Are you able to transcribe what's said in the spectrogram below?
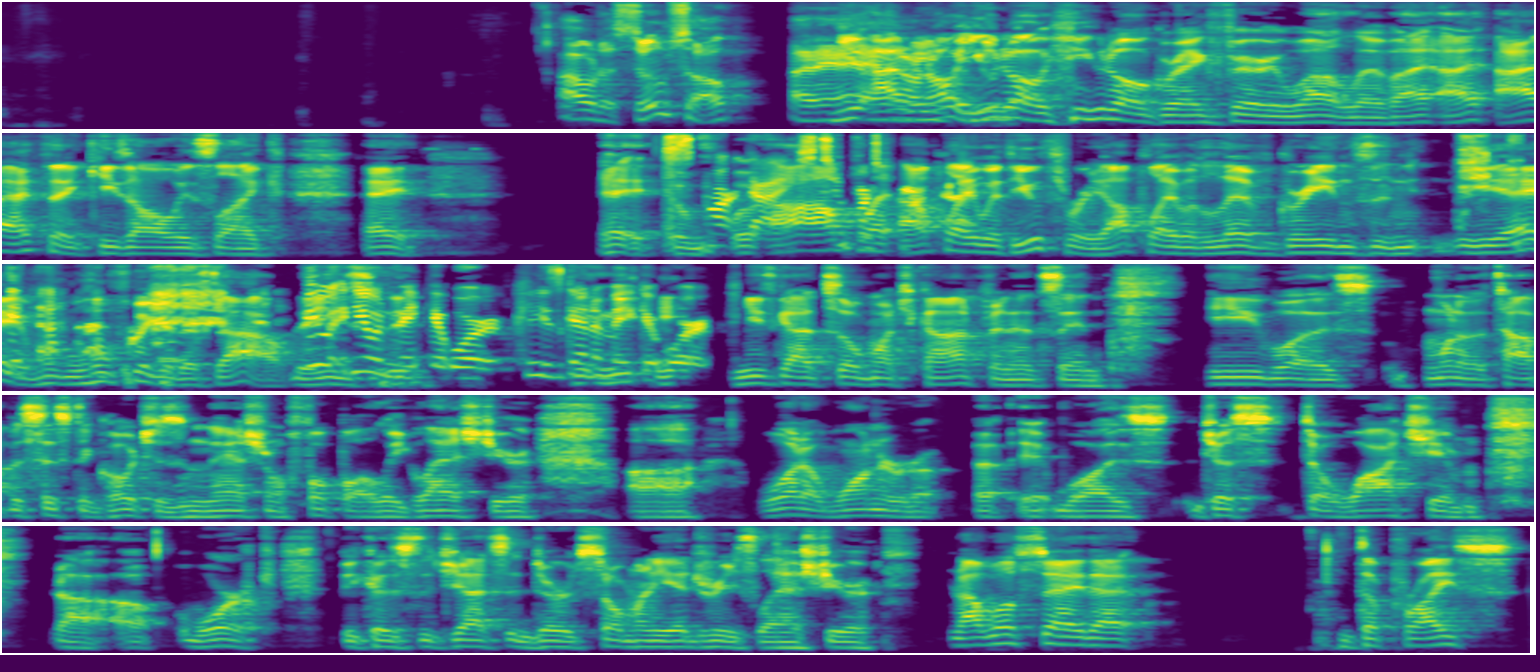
I would assume so. I, mean, yeah, I, I don't mean, know. You know, you know Gregg very well, Liv. I, I, I think he's always like, "Hey, Hey, smart guy. I'll, play, I'll play, with you three. I'll play with Liv Greens and EA. yeah. we'll, we'll, figure this out. he, he, would make it work. He's going to make it work. He, has got so much confidence, and he was one of the top assistant coaches in the National Football League last year. Uh, what a wonder uh, it was just to watch him uh, uh, work because the Jets endured so many injuries last year. And I will say that the price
